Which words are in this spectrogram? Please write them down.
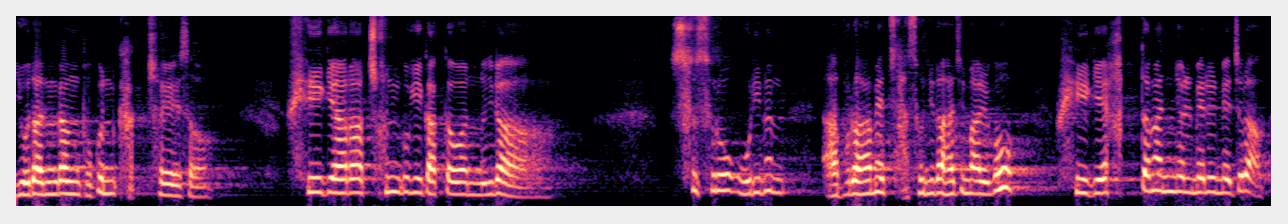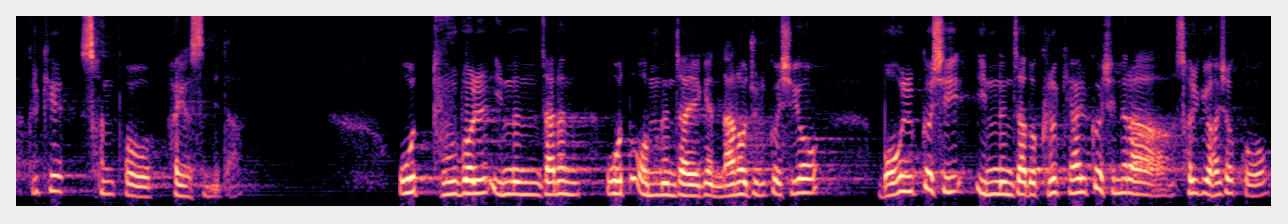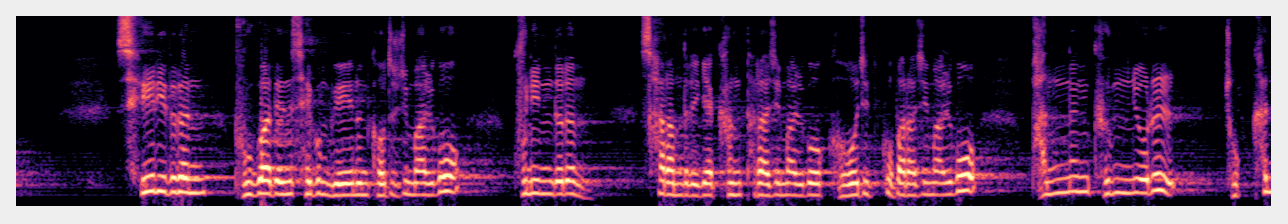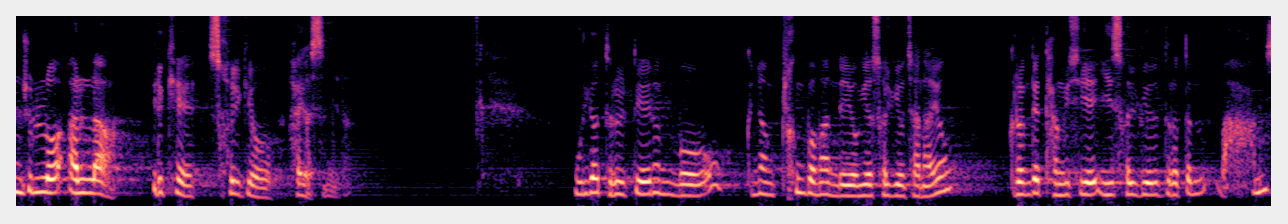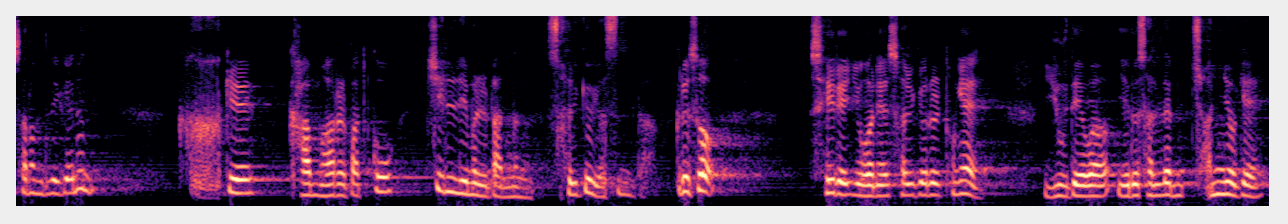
요단강 부근 각처에서 회개하라 천국이 가까웠느니라. 스스로 우리는 아브라함의 자손이라 하지 말고 회개에 합당한 열매를 맺으라. 그렇게 선포하였습니다. 옷 두 벌 있는 자는 옷 없는 자에게 나눠줄 것이요. 먹을 것이 있는 자도 그렇게 할 것이니라 설교하셨고, 세리들은 부과된 세금 외에는 거두지 말고, 군인들은 사람들에게 강탈하지 말고, 거짓 고발하지 말고, 받는 급료를 족한 줄로 알라. 이렇게 설교하였습니다. 우리가 들을 때에는 뭐 그냥 평범한 내용의 설교잖아요. 그런데 당시에 이 설교를 들었던 많은 사람들에게는 크게 감화를 받고 찔림을 받는 설교였습니다. 그래서 세례 요한의 설교를 통해 유대와 예루살렘 전역에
